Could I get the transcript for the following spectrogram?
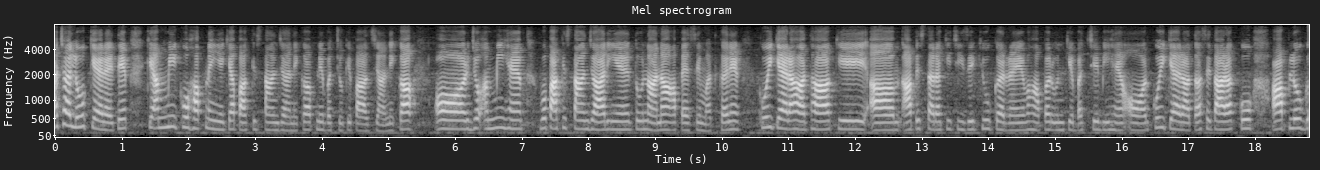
अच्छा लोग कह रहे थे कि, अम्मी को हक नहीं है क्या पाकिस्तान जाने का, अपने बच्चों के पास जाने का? और जो अम्मी हैं, वो पाकिस्तान जा रही हैं तो नाना आप ऐसे मत करें। कोई कह रहा था कि आप इस तरह की चीज़ें क्यों कर रहे हैं? वहाँ पर उनके बच्चे भी हैं। और कोई कह रहा था, सितारा को आप लोग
